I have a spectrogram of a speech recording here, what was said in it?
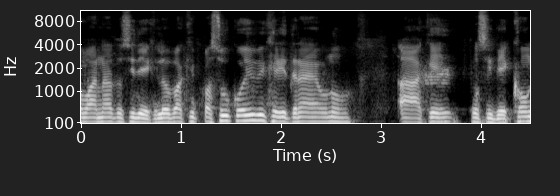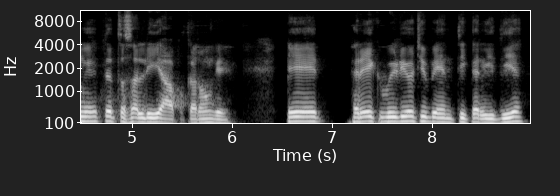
ਹਵਾਨਾ ਤੁਸੀਂ ਦੇਖ ਲਓ, ਬਾਕੀ ਪਸ਼ੂ ਕੋਈ ਵੀ ਖਰੀਦਣਾ ਹੈ, ਉਹਨੂੰ ਆ ਕੇ ਤੁਸੀਂ ਦੇਖੋਗੇ ਤੇ ਤਸੱਲੀ ਆਪ ਕਰੋਗੇ। ਇਹ ਹਰੇਕ ਵੀਡੀਓ 'ਚ ਹੀ ਬੇਨਤੀ ਕਰੀਦੀ ਹੈ।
